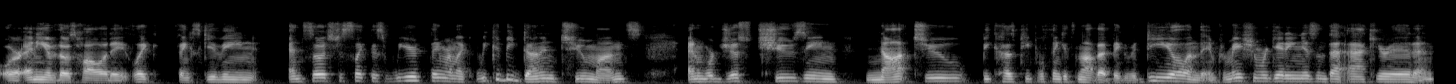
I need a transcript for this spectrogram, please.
or any of those holidays, like Thanksgiving. And so it's just like this weird thing where I'm like, we could be done in two months, and we're just choosing not to because people think it's not that big of a deal, and the information we're getting isn't that accurate, and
